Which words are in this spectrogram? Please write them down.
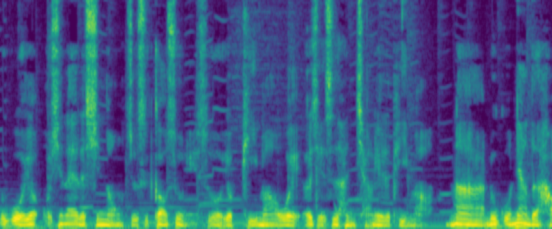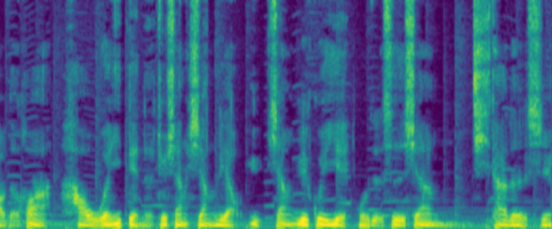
如果用我现在的形容，就是告诉你说有皮毛味，而且是很强烈的皮毛。那如果酿得好的话，好闻一点的，就像香料，像月桂叶，或者是像其他的香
